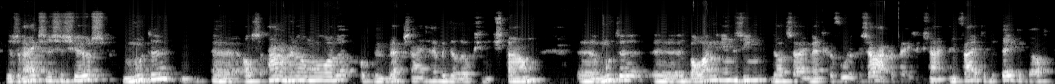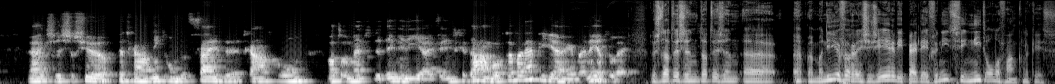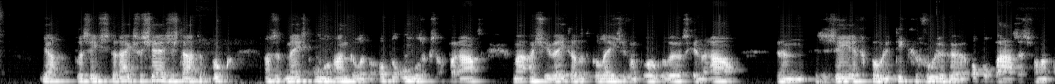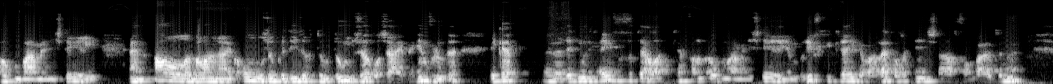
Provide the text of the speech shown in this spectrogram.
Dus Rijksrechercheurs moeten, eh, als ze aangenomen worden, op hun website heb ik dat ook zien staan, eh, moeten eh, het belang inzien dat zij met gevoelige zaken bezig zijn. In feite betekent dat, Rijksrechercheur, het gaat niet om de feiten, het gaat erom wat er met de dingen die jij vindt gedaan wordt. En daar heb je je eigen bij neer te leggen. Dus dat is een, dat is een, eh, een- manier van rechercheren die per definitie niet onafhankelijk is. Ja, precies. De Rijksrecherche staat het boek als het meest onafhankelijke op de onderzoeksapparaat. Maar als je weet dat het college van procureurs-generaal een zeer politiek gevoelige opperbasis van het Openbaar Ministerie en alle belangrijke onderzoeken die ertoe doen, zullen zij beïnvloeden. Ik heb, eh, dit moet ik even vertellen, ik heb van het Openbaar Ministerie een brief gekregen waar letterlijk in staat van buiten me.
